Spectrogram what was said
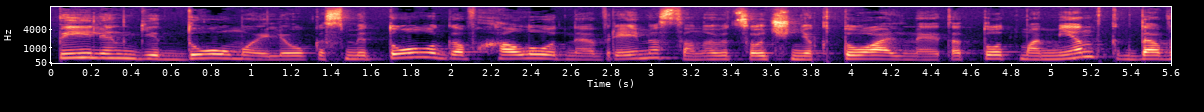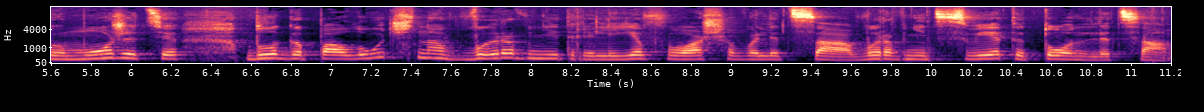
пилинги дома или у косметолога в холодное время становятся очень актуальны. Это тот момент, когда вы можете благополучно выровнять рельеф вашего лица, выровнять цвет и тон лица.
